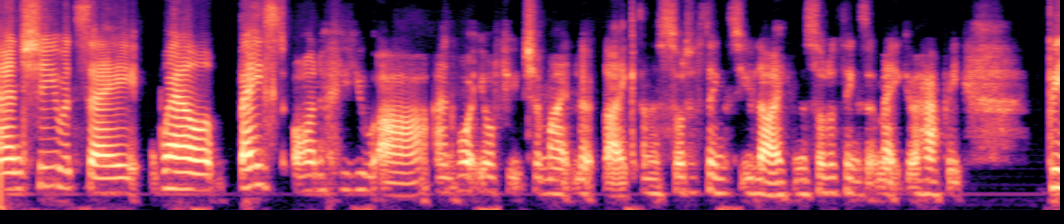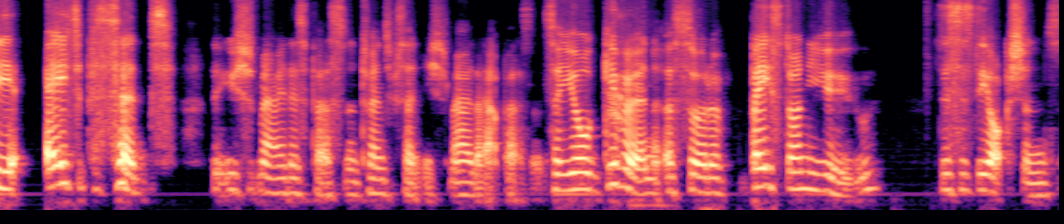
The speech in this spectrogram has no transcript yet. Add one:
And she would say, well, based on who you are and what your future might look like and the sort of things you like and the sort of things that make you happy, be 80% that you should marry this person and 20% you should marry that person. So you're given a sort of, based on you, this is the options.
